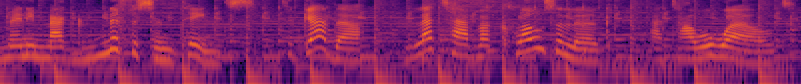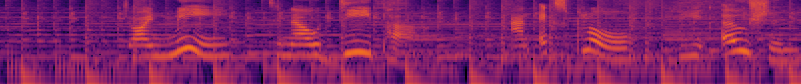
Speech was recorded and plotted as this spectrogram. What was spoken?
many magnificent things. Together, let's have a closer look at our world. Join me to know deeper and explore the ocean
